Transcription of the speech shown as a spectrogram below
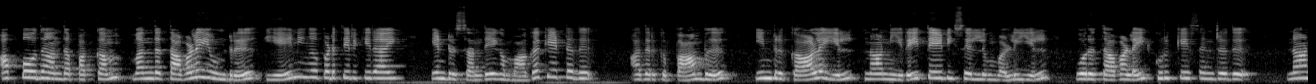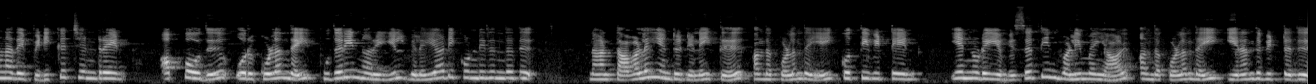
அப்போது அந்த பக்கம் வந்த தவளையொன்று ஏன் இங்கு படுத்திருக்கிறாய்? என்று சந்தேகமாக கேட்டது. அதற்கு பாம்பு இன்று காலையில் நான் இரை தேடி செல்லும் வழியில் ஒரு தவளை குறுக்கே சென்றது. நான் அதை பிடிக்கச் சென்றேன். அப்போது ஒரு குழந்தை புதரின் அருகில் விளையாடிக் கொண்டிருந்தது. நான் தவளை என்று நினைத்து அந்த குழந்தையை கொத்திவிட்டேன். என்னுடைய விஷத்தின் வலிமையால் அந்த குழந்தை இறந்துவிட்டது.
